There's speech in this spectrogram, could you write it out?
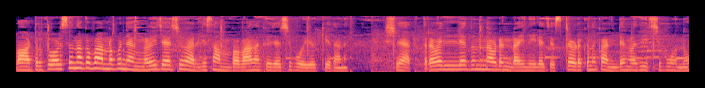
വാട്ടർഫോൾസ് എന്നൊക്കെ പറഞ്ഞപ്പോൾ ഞങ്ങൾ വിചാരിച്ചു വലിയ സംഭവമാണെന്നൊക്കെ വിചാരിച്ച് പോയി നോക്കിയതാണ്. പക്ഷേ അത്ര വലിയതൊന്നും അവിടെ ഉണ്ടായിരുന്നില്ല. ജസ്റ്റ് അവിടെയൊക്കെ ഒന്ന് കണ്ട് ഞങ്ങൾ തിരിച്ചു പോന്നു.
